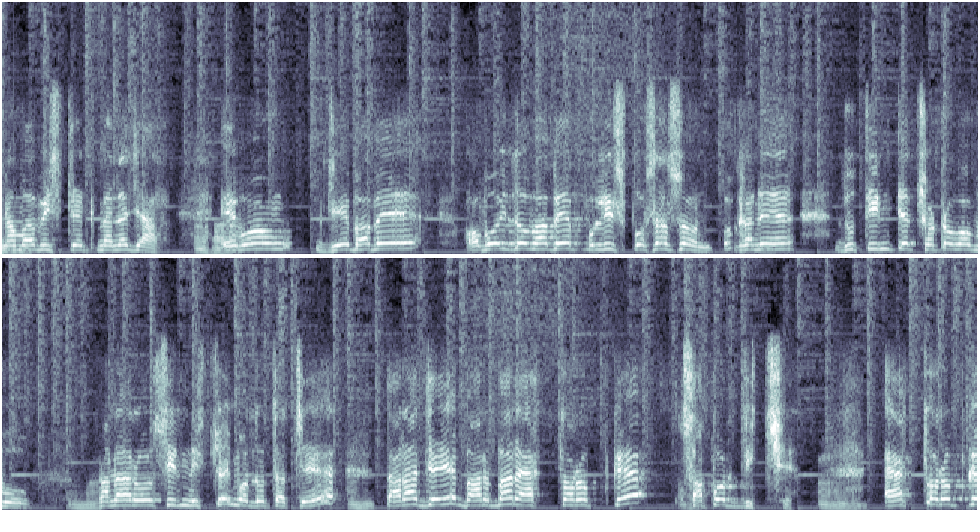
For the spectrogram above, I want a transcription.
নবাব স্টেট ম্যানেজার হুম, হুম। এবং যেভাবে অবৈধভাবে পুলিশ প্রশাসন ওখানে দু তিনটে ছোট বাবু থানার ওসির নিশ্চয়ই মদত আছে তারা যে বারবার এক তরফকে সাপোর্ট দিচ্ছে। এক তরফকে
